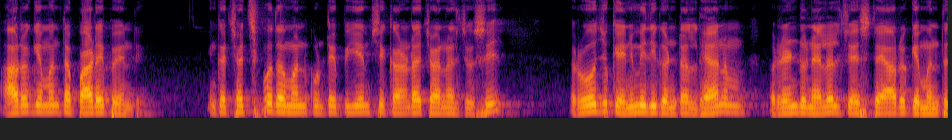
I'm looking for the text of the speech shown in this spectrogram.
ఆరోగ్యం అంతా పాడైపోయింది. ఇంకా చచ్చిపోదాం అనుకుంటే పిఎంసి కన్నడ ఛానల్ చూసి రోజుకు ఎనిమిది గంటల ధ్యానం రెండు నెలలు చేస్తే ఆరోగ్యం అంతా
